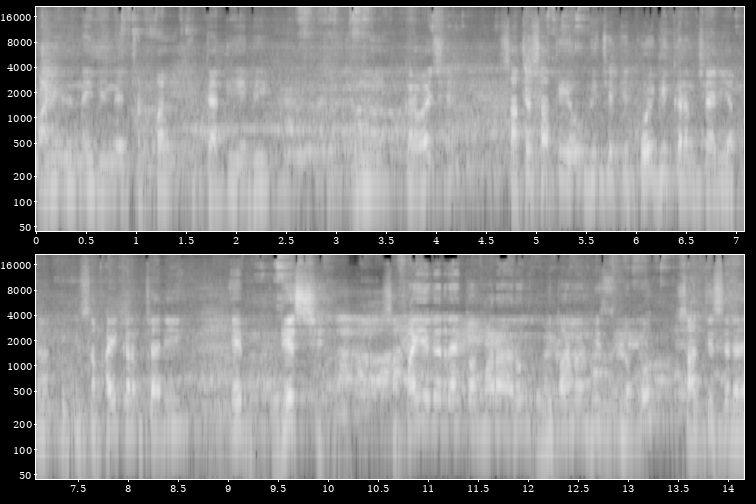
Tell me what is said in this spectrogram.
પાણી નહીં ભીંગે ચપ્પલ ઇત્યાદિ એ બી એમના કરવાય છે સાથે સાથે એવું બી છે કે કોઈ भी कर्मचारी अपना क्योंकि सफाई कर्मचारी એ देश છે सफाई अगर रहे तो हमारा आरोग्य डिपार्टमेंट भी લોકો શાંતિ से રહે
